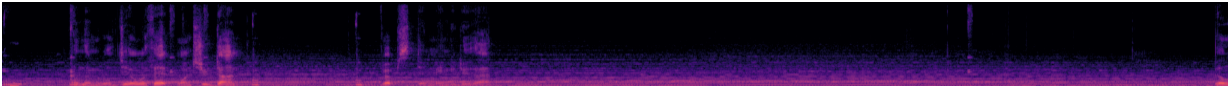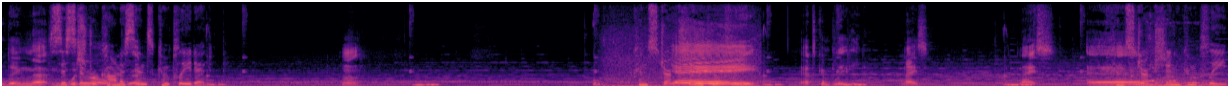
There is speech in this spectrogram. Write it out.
And then we'll deal with it once you're done. Whoops, didn't mean to do that. Building that in System reconnaissance completed. Hmm. Construction Yay! complete. That's completed. Nice. Nice. And Construction complete.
